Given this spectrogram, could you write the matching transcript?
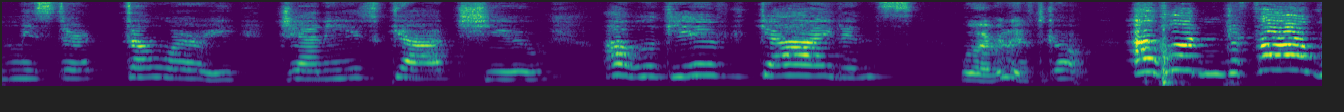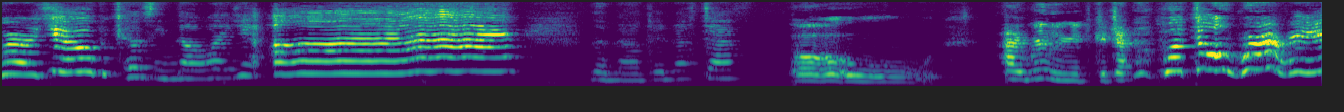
Mister, don't worry. Jenny's got you. I will give you guidance. Well, I really have to go. I wouldn't if I were you because you know where you are. The mountain of death. Oh, I really need to get down. But don't worry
